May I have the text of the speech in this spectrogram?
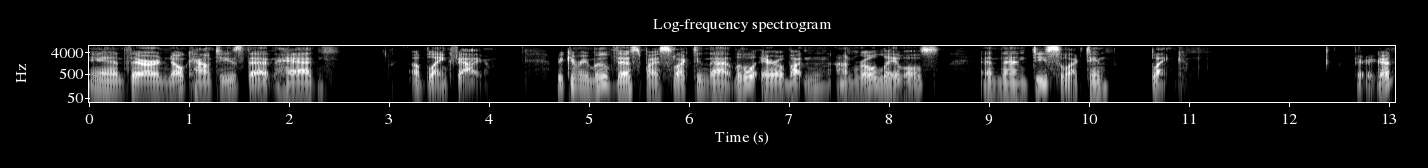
and there are no counties that had a blank value. We can remove this by selecting that little arrow button on row labels and then deselecting blank. Very good.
